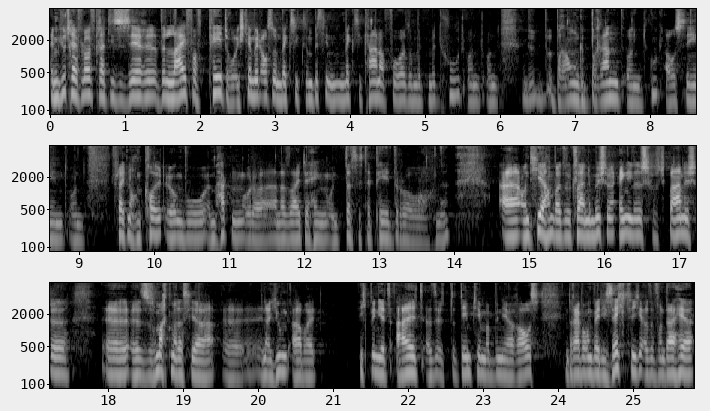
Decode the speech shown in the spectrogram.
im Utrecht läuft gerade diese Serie The Life of Pedro. Ich stelle mir auch so, ein, Mexik, ein bisschen Mexikaner vor, so mit, mit Hut und, und braun gebrannt und gut aussehend und vielleicht noch ein Colt irgendwo im Hacken oder an der Seite hängen und das ist der Pedro. Ne? Äh, und hier haben wir so eine kleine Mischung, Englisch, Spanische, äh, äh, so macht man das ja äh, in der Jugendarbeit. Ich bin jetzt alt, also dem Thema bin ich ja raus. In drei Wochen werde ich 60, also von daher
